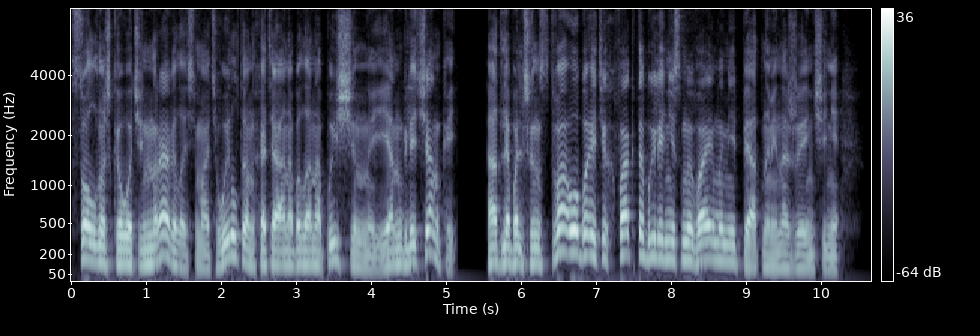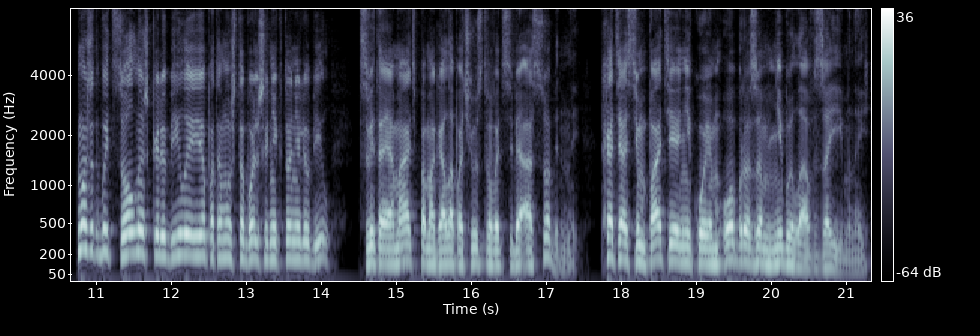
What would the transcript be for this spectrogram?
Солнышко очень нравилось мать Уилтон, хотя она была напыщенной и англичанкой, а для большинства оба этих факта были несмываемыми пятнами на женщине. Может быть, солнышко любило ее, потому что больше никто не любил. Святая Мать помогала почувствовать себя особенной, хотя симпатия никоим образом не была взаимной.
